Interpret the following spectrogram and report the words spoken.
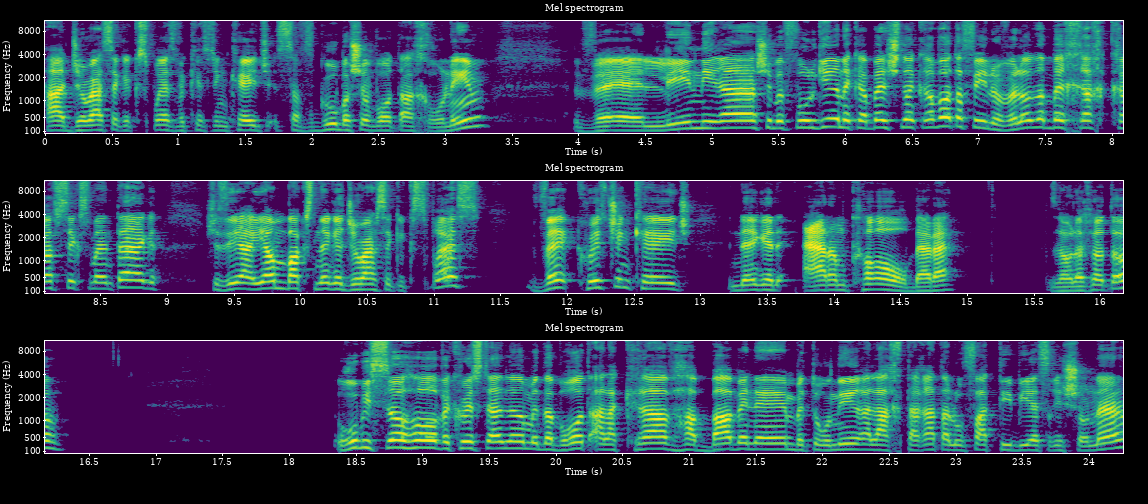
ה Jurassic Express וקריסטיאן קייג' ספגו בשבועות האחרונים ולי נראה שב Full Gear נקבל שני קרבות אפילו ולא בהכרח קרב six man tag שזה יהיה Young Bucks נגד Jurassic Express וקריסטיאן קייג' נגד אדם קול bay bay זה הולך להיות טוב. רובי סוהו וקריס סטטלנדר מדברות על הקרב הבא ביניהם בטורניר על הכתרת אלופת TBS ראשונה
